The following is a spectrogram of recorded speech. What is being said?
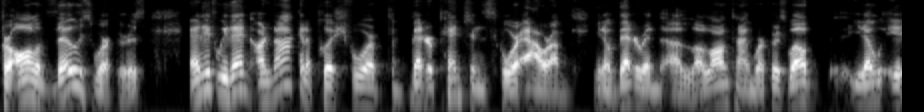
for all of those workers. And if we then are not going to push for better pensions for our, um, you know, veteran, uh, long-time workers, well, you know, in,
